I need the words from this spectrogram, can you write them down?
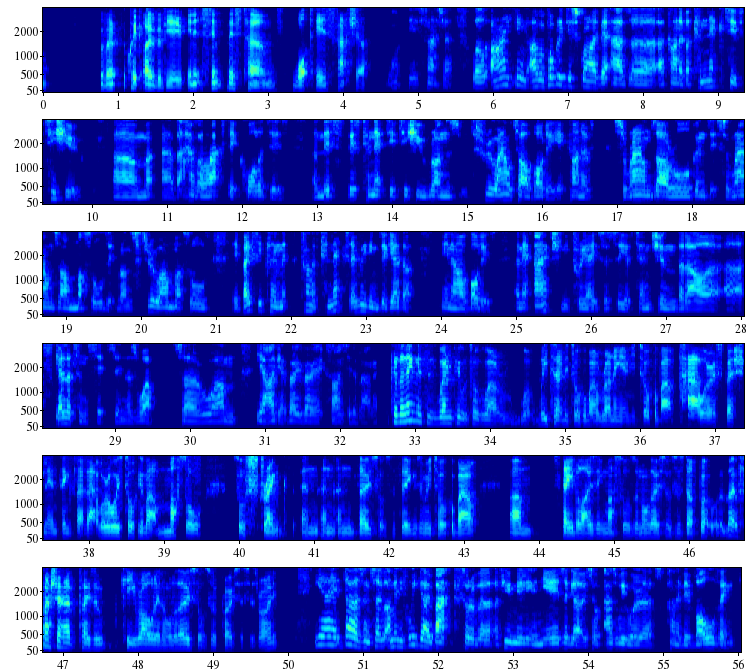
with a, quick overview. In its simplest terms, what is fascia? What is fascia? Well, I think I would probably describe it as a, a kind of a connective tissue um, uh, that has elastic qualities. and this this connective tissue runs throughout our body. It kind of surrounds our organs, it surrounds our muscles, it runs through our muscles. It basically kind of connects everything together in our bodies, and it actually creates a sea of tension that our uh, skeleton sits in as well. So um, yeah, I get very very excited about it because I think this is when people talk about what we certainly talk about running, and you talk about power, especially and things like that. We're always talking about muscle, sort of strength, and and and those sorts of things, and we talk about um, stabilizing muscles and all those sorts of stuff. But like, fascia plays a key role in all of those sorts of processes, right? Yeah, it does. And so, I mean, if we go back sort of a, a few million years ago, so as we were uh, kind of evolving,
